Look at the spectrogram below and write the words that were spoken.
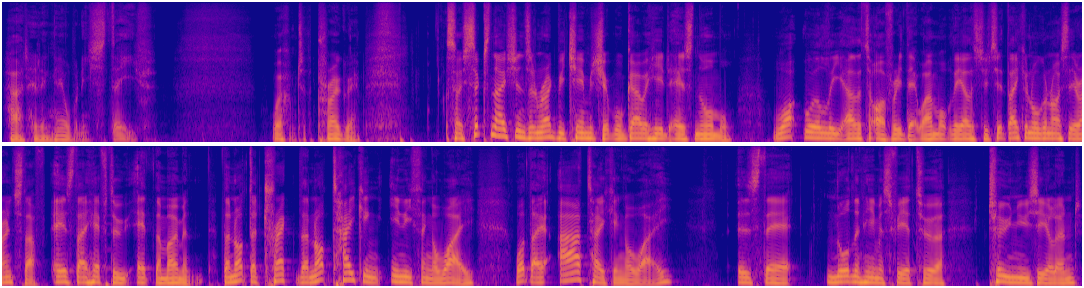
Hard hitting Albany Steve. Welcome to the program. So, Six Nations and Rugby Championship will go ahead as normal. What will the other? T- oh, I've read that one. What will the other two said? They can organise their own stuff as they have to at the moment. They're not detract. They're not taking anything away. What they are taking away is that Northern Hemisphere tour to New Zealand,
